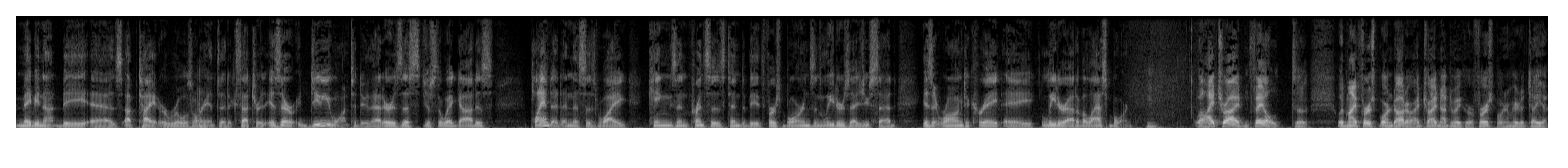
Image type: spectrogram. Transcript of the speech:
maybe not be as uptight or rules oriented, mm-hmm. et cetera. Is there? Do you want to do that, or is this just the way God has planned it? And this is why kings and princes tend to be firstborns and leaders, as you said. Is it wrong to create a leader out of a lastborn? Hmm. Well, I tried and failed to with my firstborn daughter. I tried not to make her a firstborn. I'm here to tell you,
